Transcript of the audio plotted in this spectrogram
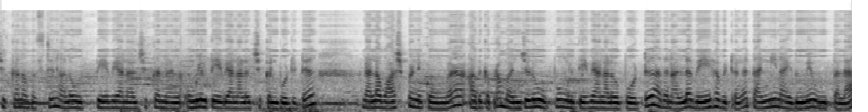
சிக்கனை ஃபஸ்ட்டு நல்லா ஒரு தேவையான சிக்கன் நல்லா உங்களுக்கு தேவையான அளவு சிக்கன் போட்டுட்டு நல்லா வாஷ் பண்ணிக்கோங்க. அதுக்கப்புறம் மஞ்சளும் உப்பு உங்களுக்கு தேவையான அளவு போட்டு அதை நல்லா வேக விட்டுருங்க. தண்ணி நான் எதுவுமே ஊற்றலை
